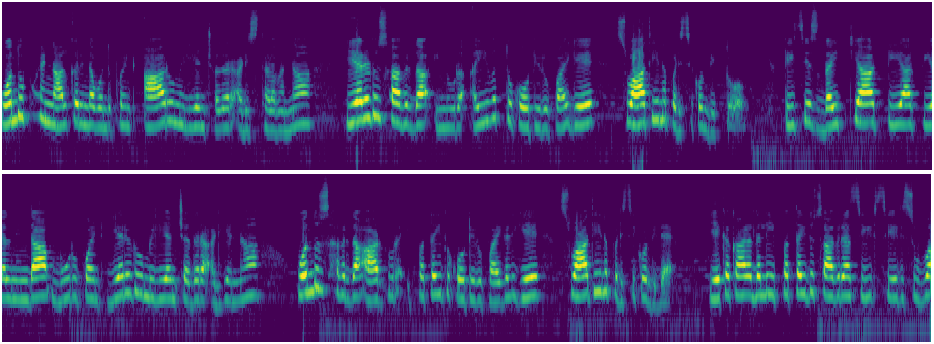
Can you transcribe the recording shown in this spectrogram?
ಒಂದು ಪಾಯಿಂಟ್ ನಾಲ್ಕರಿಂದ ಒಂದು ಪಾಯಿಂಟ್ ಆರು ಮಿಲಿಯನ್ ಚದರ್ ಅಡಿ ಸ್ಥಳವನ್ನು ಎರಡು ಸಾವಿರದ ಇನ್ನೂರ ಐವತ್ತು ಕೋಟಿ ರೂಪಾಯಿಗೆ ಸ್ವಾಧೀನಪಡಿಸಿಕೊಂಡಿತ್ತು. ಟಿಸಿಎಸ್ ದೈತ್ಯ ಟಿಆರ್ಪಿಎಲ್ನಿಂದ ಮೂರು ಪಾಯಿಂಟ್ ಎರಡು ಮಿಲಿಯನ್ ಚದರ ಅಡಿಯನ್ನು ಒಂದು ಸಾವಿರದ ಆರುನೂರ ಇಪ್ಪತ್ತೈದು ಕೋಟಿ ರೂಪಾಯಿಗಳಿಗೆ ಸ್ವಾಧೀನಪಡಿಸಿಕೊಂಡಿದೆ. ಏಕಕಾಲದಲ್ಲಿ ಇಪ್ಪತ್ತೈದು ಸಾವಿರ ಸೀಟ್ ಸೇರಿಸುವ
